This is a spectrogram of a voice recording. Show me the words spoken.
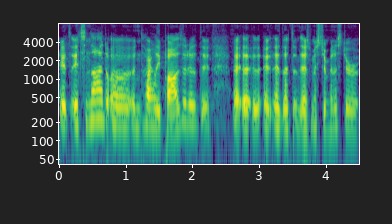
it's, it's not uh, entirely positive. The, uh, uh, as Mr. Minister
